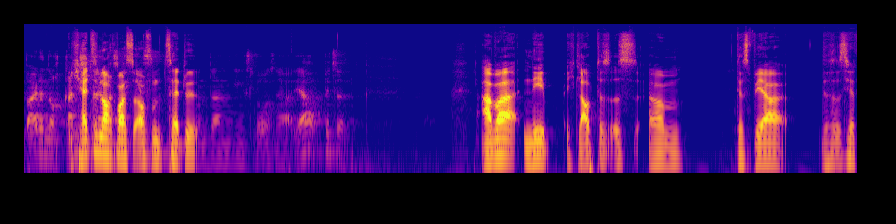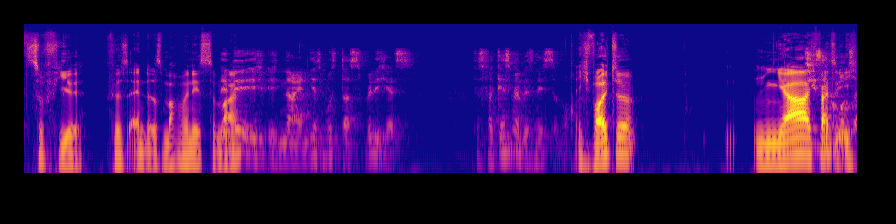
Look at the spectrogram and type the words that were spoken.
beide noch ganz Ich hätte noch was auf dem Zettel. Und dann ging's los. Ja, ja bitte. aber nee, ich glaube, das ist, ähm, das wäre, das ist jetzt zu viel fürs Ende. Das machen wir nächste Nee, Mal. nee, ich, ich, nein, das, muss, das will ich jetzt. Das vergessen wir bis nächste Woche. Ich wollte, ja, ich weiß nicht,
